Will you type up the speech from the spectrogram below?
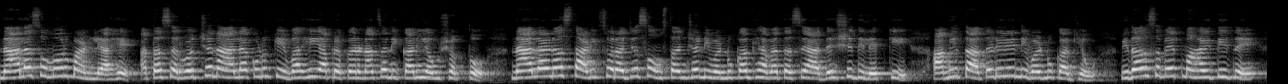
न्यायालयासमोर मांडले आहे. आता सर्वोच्च न्यायालयाकडून केव्हाही या प्रकरणाचा निकाल येऊ शकतो? न्यायालयानं स्थानिक स्वराज्य संस्थांच्या निवडणुका घ्याव्यात असे आदेश दिलेत की आम्ही तातडीने निवडणुका घेऊ. विधानसभेत महायुतीने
